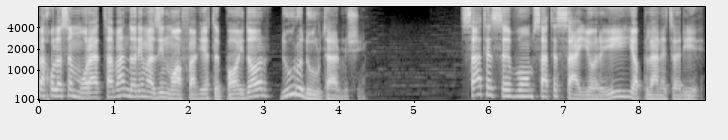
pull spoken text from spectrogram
و خلاصه مرتبا داریم از این موفقیت پایدار دور و دورتر میشیم. سطح سوم سطح سیاره‌ای یا پلنتاریه.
